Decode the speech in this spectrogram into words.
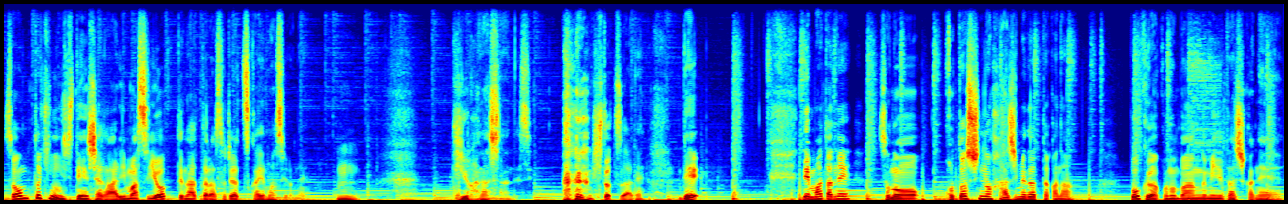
その時に自転車がありますよってなったら、それは使えますよね。うん。っていう話なんですよ。一つはね。で、で、またね、その、今年の初めだったかな僕がこの番組で確かね、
